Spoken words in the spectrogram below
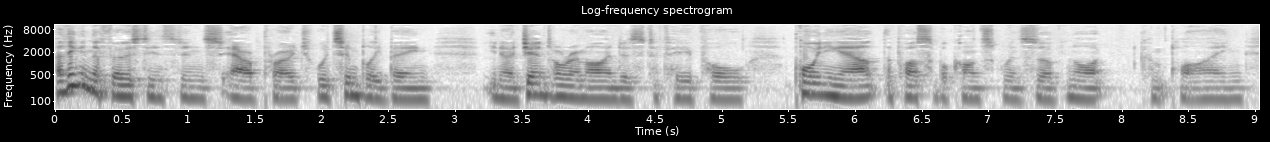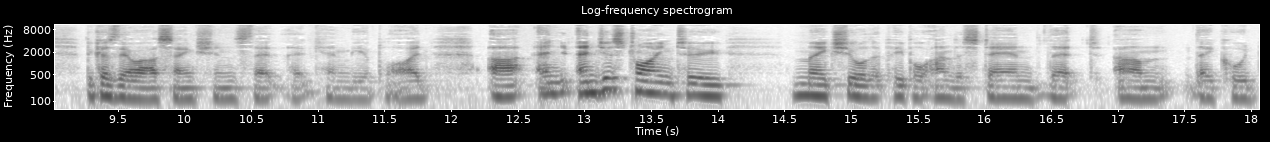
I think in the first instance, our approach would simply be, you know, gentle reminders to people, pointing out the possible consequences of not complying because there are sanctions that, that can be applied, uh, and and just trying to make sure that people understand that um, they could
